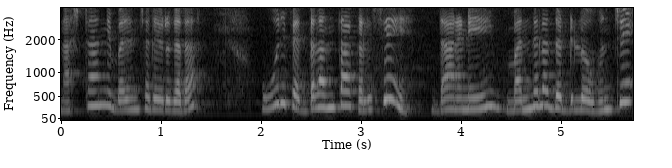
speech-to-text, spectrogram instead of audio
నష్టాన్ని భరించలేరు కదా ఊరి పెద్దలంతా కలిసి దానిని బందెల దొడ్డిలో ఉంచి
